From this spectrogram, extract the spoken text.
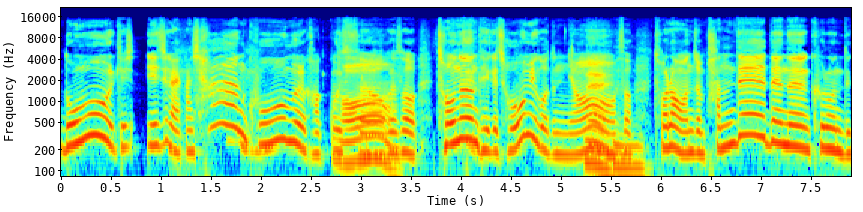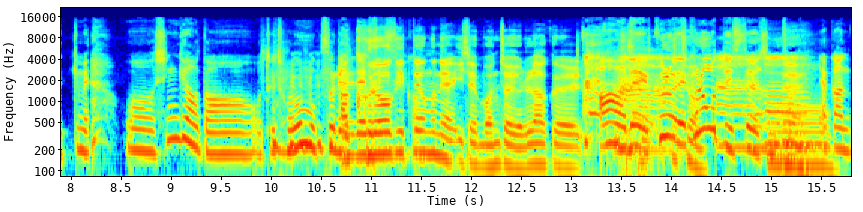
너무 이렇게 예지가 약간 샤한 고음을 갖고 있어요. 어. 그래서 저는 되게 저음이거든요. 네. 그래서 저랑 완전 반대되는 그런 느낌에 와 신기하다. 어떻게 저런 목소리를 아 낼수 그러기 있을까? 때문에 이제 먼저 연락을 아, 네. 그런 네, 그쵸. 그런 것도 아, 있어요, 진짜. 네. 약간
